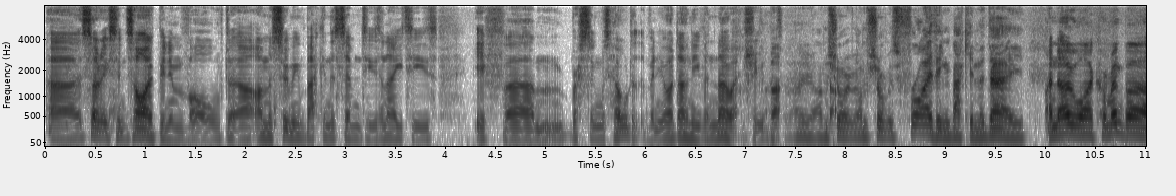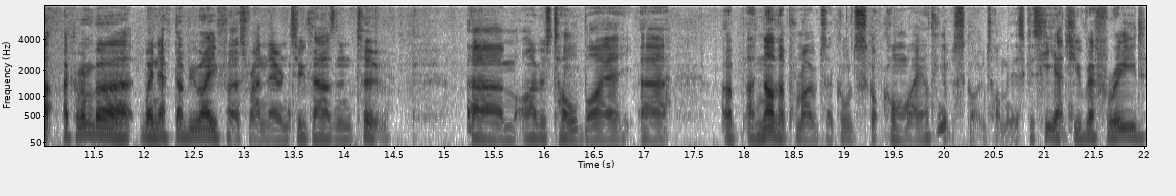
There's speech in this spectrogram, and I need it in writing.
Uh, certainly since I've been involved, uh, I'm assuming back in the 70s and 80s, if um, wrestling was held at the venue, I don't even know actually, but yeah, I'm sure. I'm sure it was thriving back in the day. I know. I can remember. I can remember when FWA first ran there in 2002. Um, I was told by uh, a, another promoter called Scott Conway. I think it was Scott who told me this because he actually refereed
